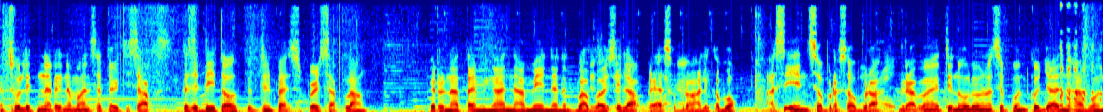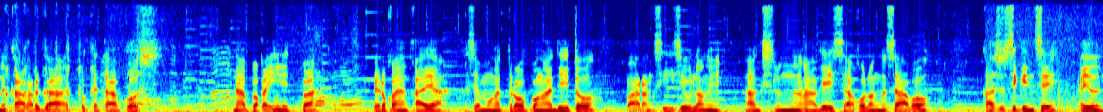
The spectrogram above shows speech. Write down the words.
At sulit na rin naman sa 30 sacks. Kasi dito, 15 pesos per sack lang. Pero natimingan namin na nagbabaw sila kaya sobrang alikabok. As in, sobra-sobra. Grabe nga tinulong ng sipon ko dyan habang nagkakarga at pagkatapos. Napakainit pa. Pero kaya-kaya kasi mga tropa nga dito, parang sisiw lang eh. Hagis lang ng hagis, sako lang ng sako. Kaso si Kinse, ayun,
